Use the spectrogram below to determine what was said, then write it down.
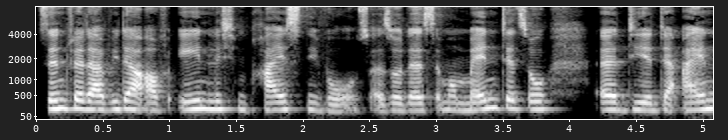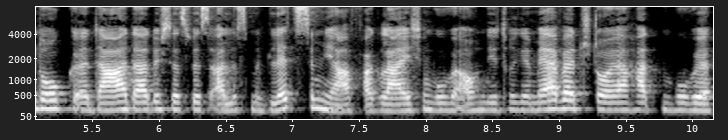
sind wir da wieder auf ähnlichen Preisniveaus. Also da ist im Moment jetzt so äh, die, der Eindruck äh, da, dadurch, dass wir es alles mit letztem Jahr vergleichen, wo wir auch niedrige Mehrwertsteuer hatten, wo wir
